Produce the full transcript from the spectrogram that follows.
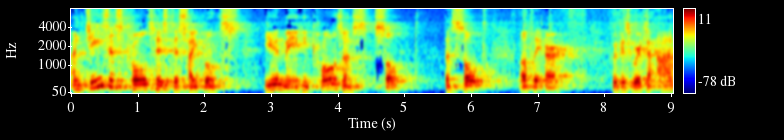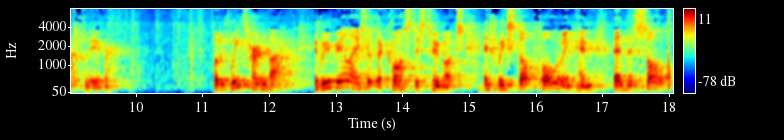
And Jesus calls his disciples, you and me, he calls us salt, the salt of the earth, because we're to add flavour. But if we turn back, if we realize that the cost is too much, if we stop following him, then the salt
